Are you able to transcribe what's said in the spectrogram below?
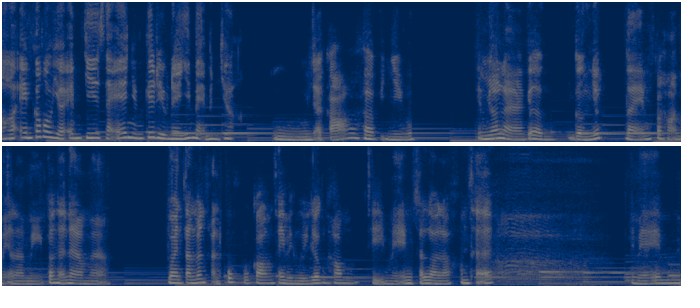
ờ, em có bao giờ em chia sẻ những cái điều này với mẹ mình chưa? Ừ, dạ có hơi bị nhiều. Em nhớ là cái lần gần nhất là em có hỏi mẹ là mẹ có thể nào mà quan tâm đến hạnh phúc của con thay vì người dân không? Thì mẹ em trả lời là không thể. Thì mẹ em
